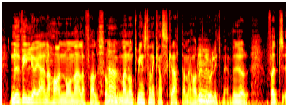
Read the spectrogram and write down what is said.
Nu vill jag gärna ha någon i alla fall som Ja. Mm. man åtminstone kan skratta med, ha det roligt med. För, jag- för att, eh,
